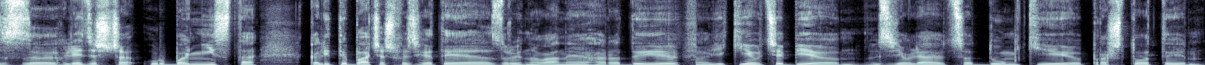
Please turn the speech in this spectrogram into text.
з гледзяшча урбаніста калі ты бачыш вось гэтыя зруйнаваныя гарады якія ў цябе з'яўляюцца думкі пра што ты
